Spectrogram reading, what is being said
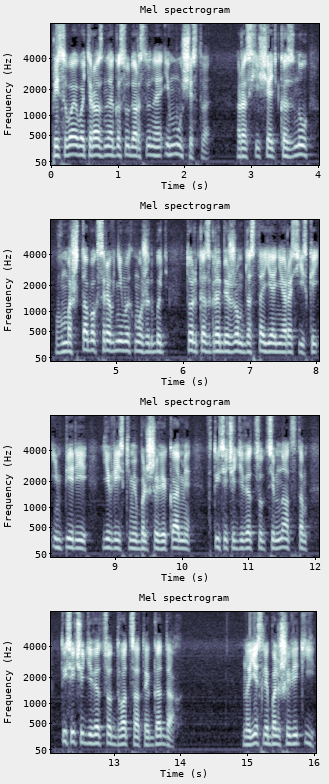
присваивать разное государственное имущество – расхищать казну в масштабах сравнимых может быть только с грабежом достояния Российской империи еврейскими большевиками в 1917-1920 годах. Но если большевики,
